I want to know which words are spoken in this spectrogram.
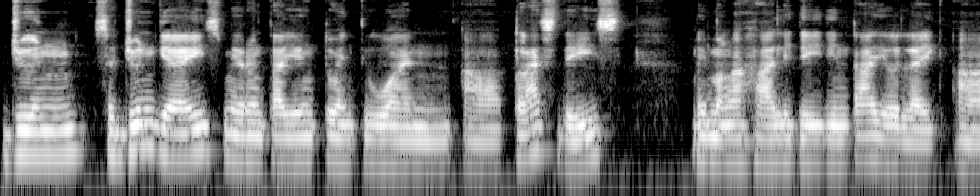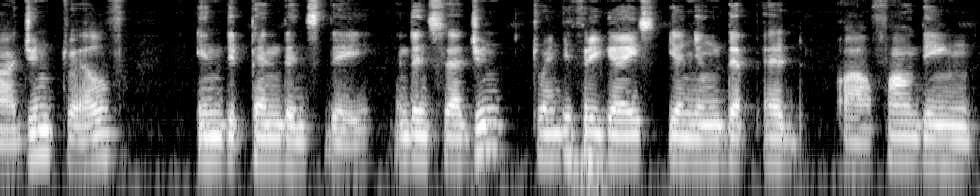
June, sa June guys, meron tayong 21 ah, class days. May mga holiday din tayo like ah, June 12, Independence Day. And then sa June 23 guys, yan yung DepEd ah, founding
